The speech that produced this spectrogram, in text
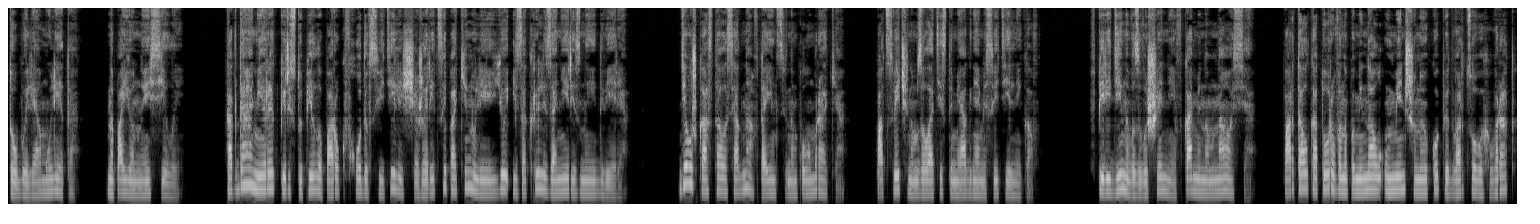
То были амулеты, напоенные силой. Когда Анирет переступила порог входа в святилище, жрецы покинули ее и закрыли за ней резные двери. Девушка осталась одна в таинственном полумраке, подсвеченном золотистыми огнями светильников. Впереди на возвышении, в каменном наосе, портал которого напоминал уменьшенную копию дворцовых врат,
